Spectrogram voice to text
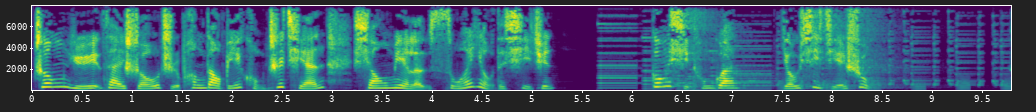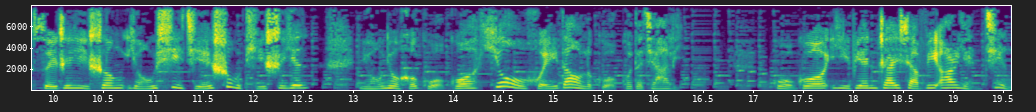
终于在手指碰到鼻孔之前消灭了所有的细菌。恭喜通关，游戏结束。随着一声游戏结束提示音，牛牛和果果又回到了果果的家里。果果一边摘下 VR 眼镜，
